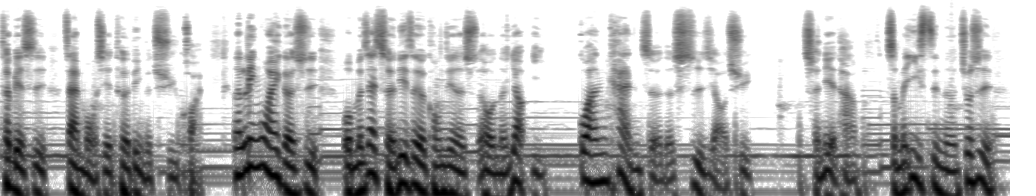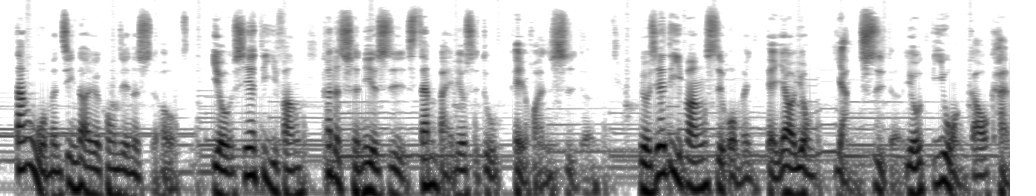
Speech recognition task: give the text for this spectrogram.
特别是在某些特定的区块。那另外一个是我们在陈列这个空间的时候呢，要以观看者的视角去陈列它。什么意思呢？就是。当我们进到一个空间的时候，有些地方它的陈列是三百六十度可以环视的，有些地方是我们得要用仰视的，由低往高看。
